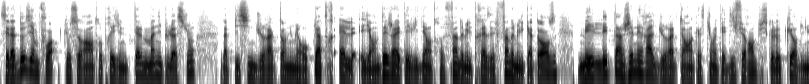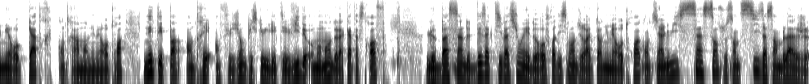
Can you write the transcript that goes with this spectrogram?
C'est la deuxième fois que sera entreprise une telle manipulation, la piscine du réacteur numéro 4, elle, ayant déjà été vidée entre fin 2013 et fin 2014, mais l'état général du réacteur en question était différent puisque le cœur du numéro 4, contrairement au numéro 3, n'était pas entré en fusion puisqu'il était vide au moment de la catastrophe. Le bassin de désactivation et de refroidissement du réacteur numéro 3 contient lui 566 assemblages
